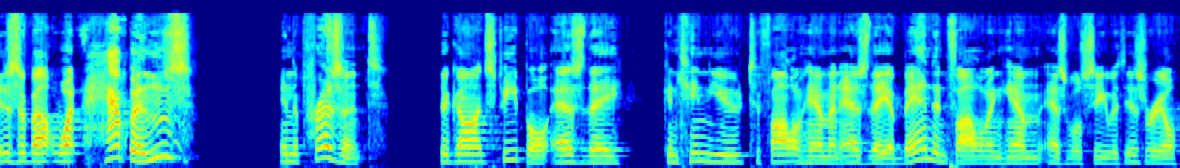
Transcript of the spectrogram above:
It is about what happens in the present to God's people as they continue to follow Him and as they abandon following Him, as we'll see with Israel,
